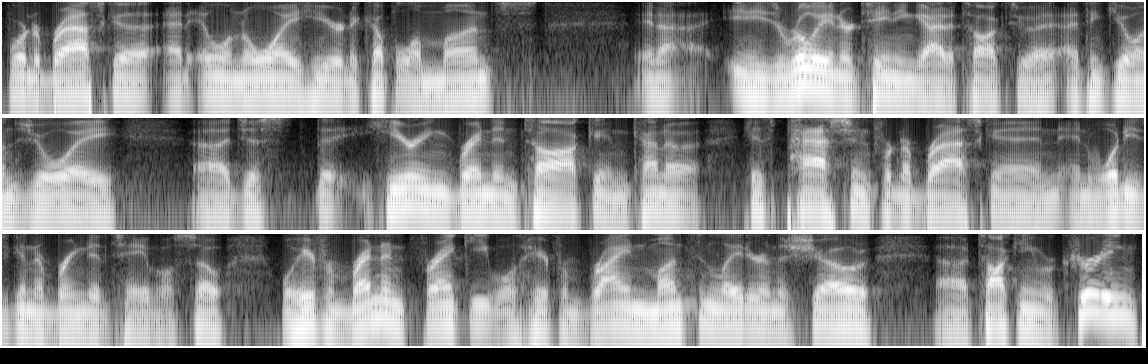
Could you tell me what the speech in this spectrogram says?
for Nebraska at Illinois here in a couple of months. And, I, and he's a really entertaining guy to talk to. I, I think you'll enjoy uh, just the, hearing Brendan talk and kind of his passion for Nebraska and, and what he's going to bring to the table. So we'll hear from Brendan Franke. We'll hear from Bryan Munson later in the show, uh, talking recruiting.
